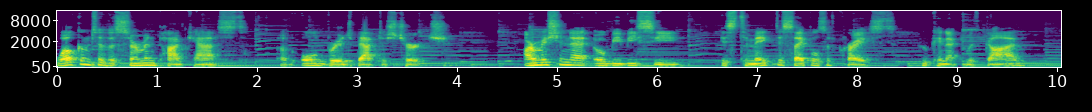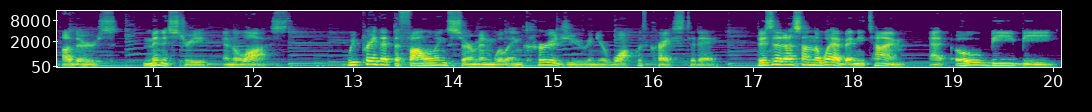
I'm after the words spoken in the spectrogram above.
Welcome to the Sermon Podcast of Old Bridge Baptist Church. Our mission at OBBC is to make disciples of Christ who connect with God, others, ministry, and the lost. We pray that the following sermon will encourage you in your walk with Christ today. Visit us on the web anytime at obb.church.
